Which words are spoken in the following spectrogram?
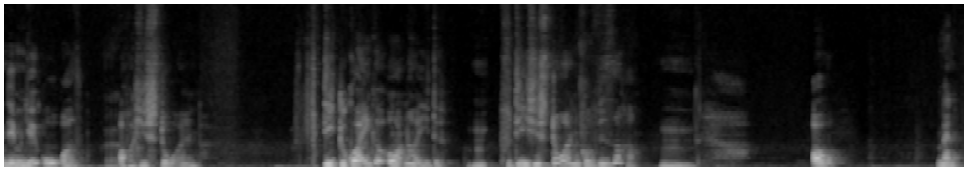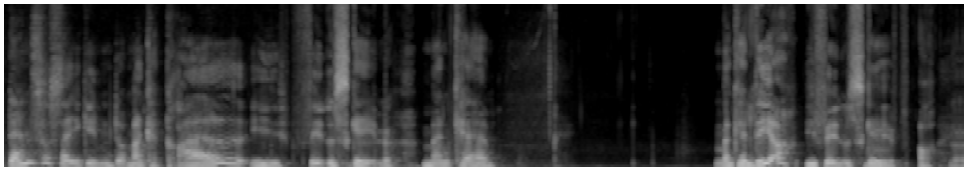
nemlig ordet ja. og historien. Fordi du går ikke under i det, mm. fordi historien går videre. Mm. Og man danser sig igennem det, man kan græde i fællesskab, ja. man kan man kan lære i fællesskab, mm. og, ja.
